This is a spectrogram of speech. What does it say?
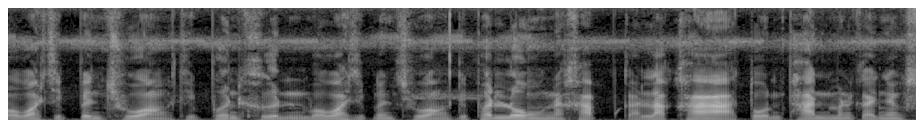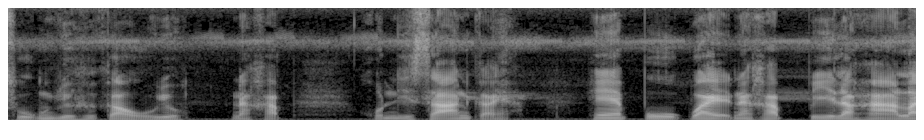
บ่ว่าสิเป็นช่วงที่เพิ่นขึ้นบ่ว่าสิเป็นช่วงที่เพิ่นลงนะครับกับราคาต้นพันธุ์มันก็ยังสูงอยู่คือเก่าอยู่นะครับคนอีสานก็แห่ปลูกไว้นะครับปีละหาไร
